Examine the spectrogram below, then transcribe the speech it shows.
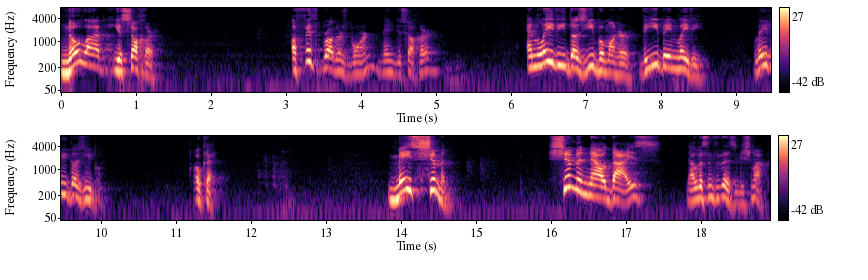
Nolad Yisachar. A fifth brother is born, named Yisachar. And Levi does Yibam on her. The Yibam Levi. Levi does Yibam. Okay. Mace Shimon. Shimon now dies. Now listen to this, Gishmak.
